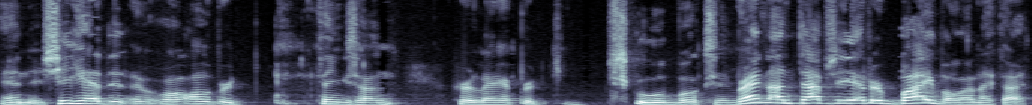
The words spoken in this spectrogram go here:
And she had uh, all of her things on her lap, her school books, and right on top she had her Bible. And I thought,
